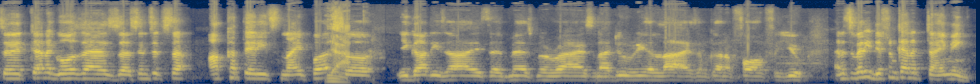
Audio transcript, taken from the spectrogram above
so it kind of goes as uh, since it's the Akateri sniper. Yeah. So you got these eyes that mesmerize, and I do realize I'm gonna fall for you. And it's a very different kind of timing.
